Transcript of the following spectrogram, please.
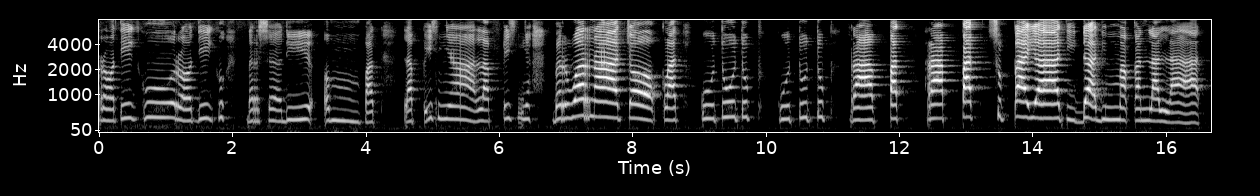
Rotiku, rotiku bersedi empat. Lapisnya, lapisnya berwarna coklat. Ku tutup, ku tutup rapat, rapat Supaya tidak dimakan lalat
